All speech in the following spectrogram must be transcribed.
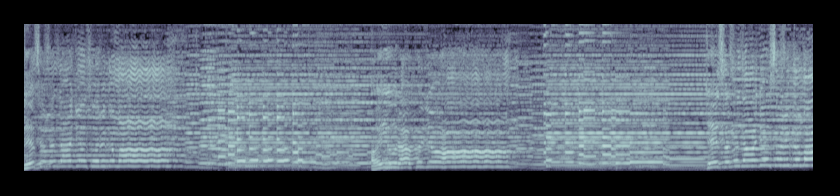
જે સમજાજો સ્વર્ગમાં અયું રાખજો જે સમજાજો સ્વર્ગમાં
